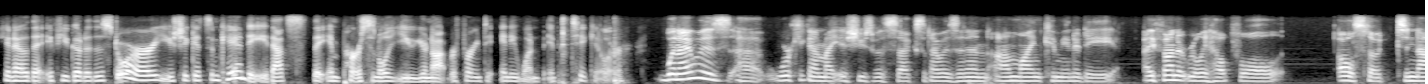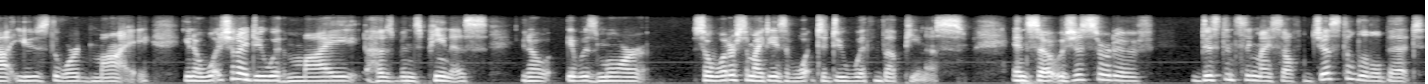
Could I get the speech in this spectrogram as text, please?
you know that if you go to the store, you should get some candy. That's the impersonal you. You're not referring to anyone in particular. When I was uh, working on my issues with sex and I was in an online community, I found it really helpful also to not use the word my. You know, what should I do with my husband's penis? You know, it was more so what are some ideas of what to do with the penis? And so it was just sort of distancing myself just a little bit.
